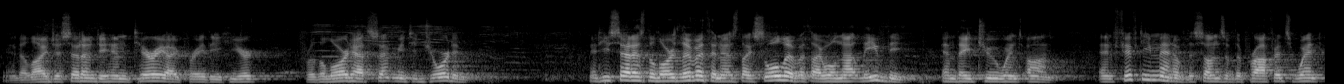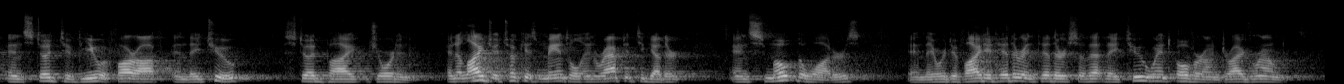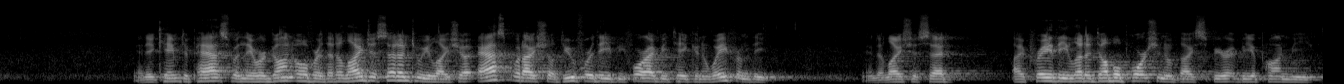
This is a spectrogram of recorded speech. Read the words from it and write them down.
And Elijah said unto him, Tarry, I pray thee here, for the Lord hath sent me to Jordan. And he said, As the Lord liveth, and as thy soul liveth, I will not leave thee. And they two went on. And fifty men of the sons of the prophets went and stood to view afar off, and they too stood by Jordan. And Elijah took his mantle and wrapped it together and smote the waters, and they were divided hither and thither, so that they too went over on dry ground. And it came to pass when they were gone over that Elijah said unto Elisha, Ask what I shall do for thee before I be taken away from thee. And Elisha said, I pray thee, let a double portion of thy spirit be upon me.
